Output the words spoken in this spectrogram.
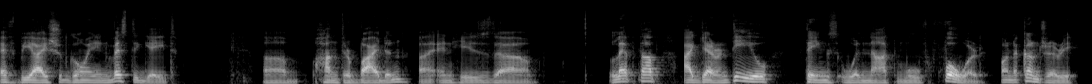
FBI should go and investigate uh, Hunter Biden and his laptop. I guarantee you, things will not move forward. On the contrary,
